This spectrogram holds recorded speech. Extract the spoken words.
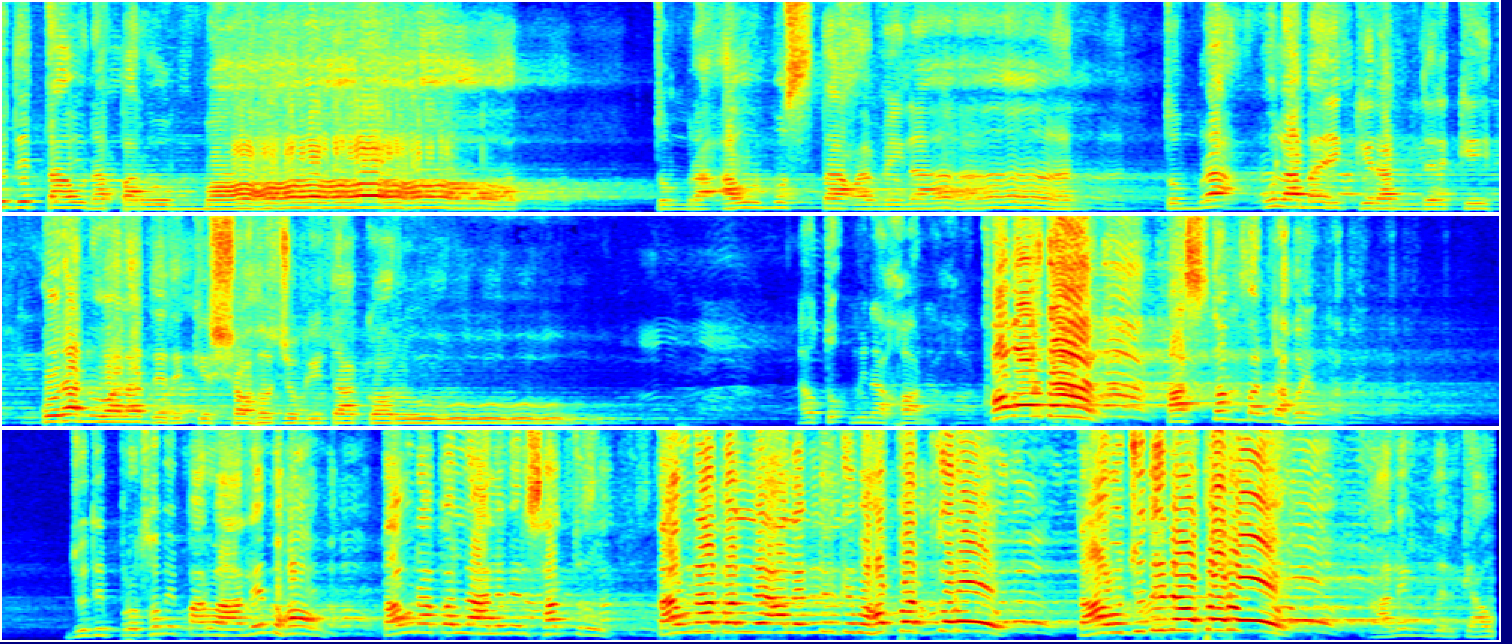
যদি তাও না পারো মত তোমরা আও মুস্তামিলান তোমরা উলামায়ে কিরামদেরকে, কোরআনওয়ালাদেরকে সহযোগিতা করো। যদি প্রথমে পারো আলেম হও, তাও না পারলে আলেমের ছাত্র, তাও না পারলে আলেমদেরকে মহব্বত করো, তাও যদি না পারো, আলেমদেরকে আও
